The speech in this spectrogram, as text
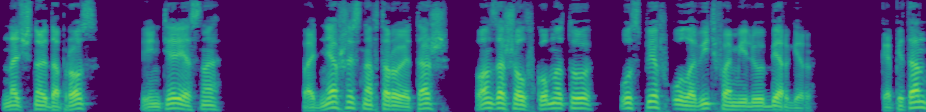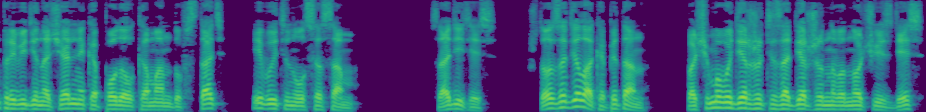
Ночной допрос? Интересно». Поднявшись на второй этаж, он зашел в комнату, успев уловить фамилию Бергер. Капитан при виде начальника подал команду встать и вытянулся сам. «Садитесь. Что за дела, капитан? Почему вы держите задержанного ночью здесь,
